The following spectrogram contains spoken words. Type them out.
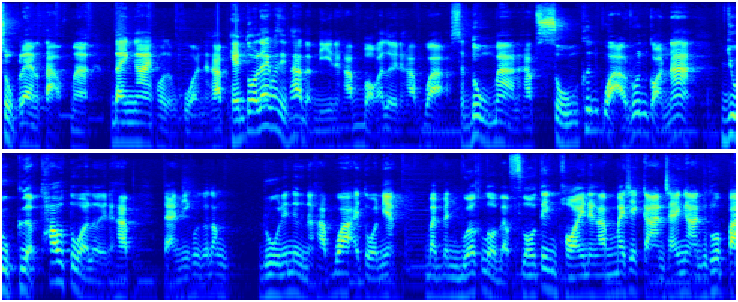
สรุปแรงต่างออกมาได้ง่ายพอสมควรนะครับ เห็นตัวเลขประสิทธิภาพแบบนี้นะครับ บอกกันเลยนะครับว่าสะดุ้งมากนะครับ สูงขึ้นกว่ารุ่นก่อนหน้า อยู่เกือบเท่าตัวเลยนะครับ แต่อันนี้คุณก็ต้องรู้นิดนึงนะครับ ว่าไอ้ตัวเนี้ยมันเป็น workload แบบ floating point นะครับ ไม่ใช่การใช้งานทั่วไป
